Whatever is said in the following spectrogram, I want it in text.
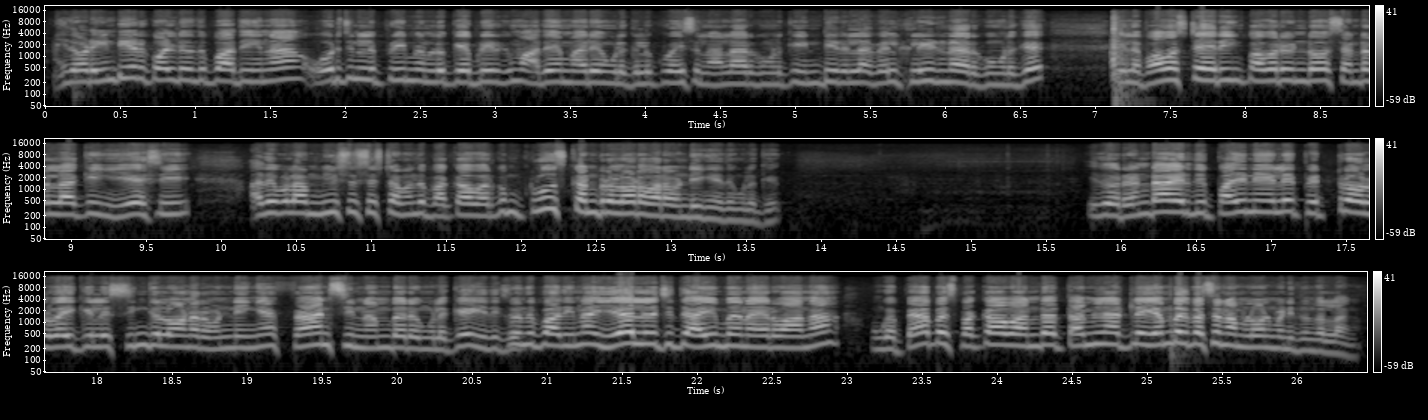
இதோட இன்டீரியர் குவாலிட்டி வந்து பார்த்தீங்கன்னா ஒரிஜினல் ப்ரீமியம் லுக் எப்படி இருக்குமோ அதே மாதிரி உங்களுக்கு லுக் வைஸில் நல்லா இருக்கும் உங்களுக்கு. இன்டீரியரில் வெல் க்ளீனாக இருக்கும் உங்களுக்கு. இதில் power steering power window central locking AC அதே போல் மியூசிக் சிஸ்டம் வந்து பக்காவாக இருக்கும். க்ரூஸ் கண்ட்ரோலோட வர வண்டிங்க இது உங்களுக்கு. இது ஒரு ரெண்டாயிரத்தி பதினேழு பெட்ரோல் வெஹிக்கிள் சிங்கிள் ஓனர் வண்டிங்க. ஃபேன்சி நம்பர் உங்களுக்கு. இதுக்கு வந்து பார்த்தீங்கன்னா ஏழு லட்சத்தி ஐம்பதாயிரம் ரூபா தான் உங்கள் பேப்பர்ஸ் பக்காவாக இருந்தால் தமிழ்நாட்டில் எண்பது பர்சன்ட் நம்ம லோன் பண்ணி தந்துடலாங்க.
